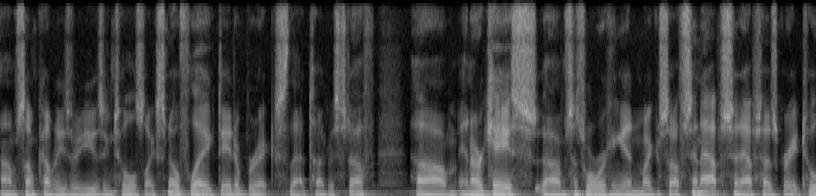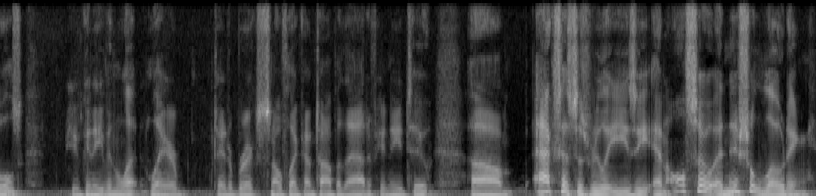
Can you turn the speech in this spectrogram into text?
Um, some companies are using tools like Snowflake, Databricks, that type of stuff. Um, in our case, um, since we're working in Microsoft Synapse, Synapse has great tools. You can even let, layer Databricks, Snowflake on top of that if you need to. Um, access is really easy, and also initial loading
